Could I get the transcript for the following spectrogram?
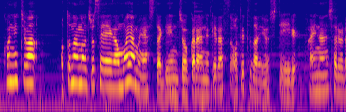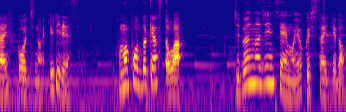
こんにちは。大人の女性がモヤモヤした現状から抜け出すお手伝いをしているファイナンシャルライフコーチのゆりです。このポッドキャストは自分の人生も良くしたいけど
